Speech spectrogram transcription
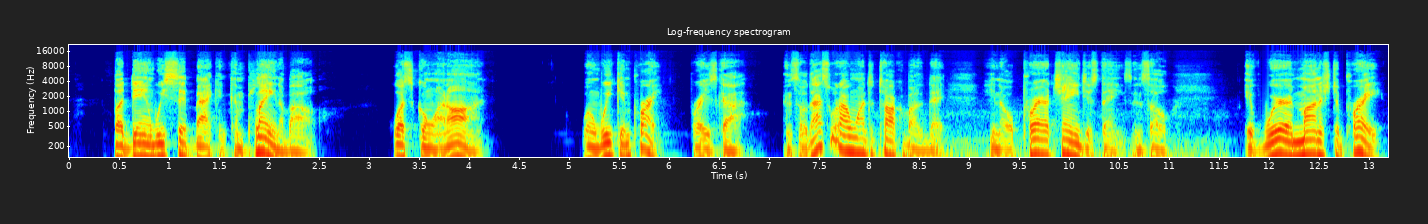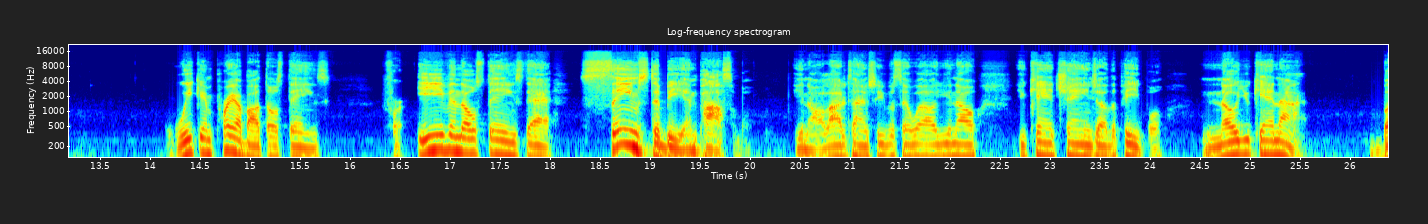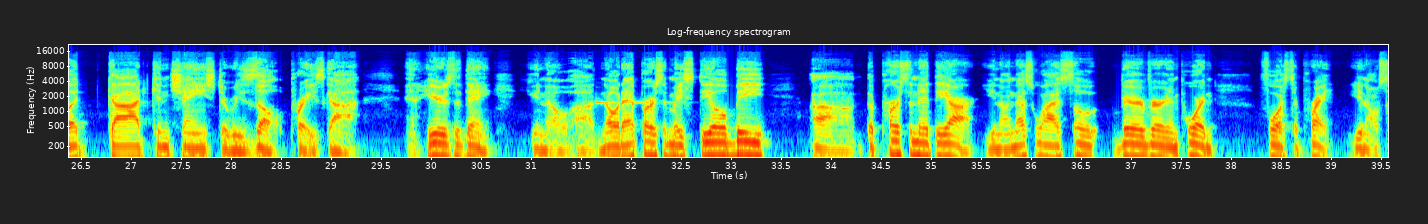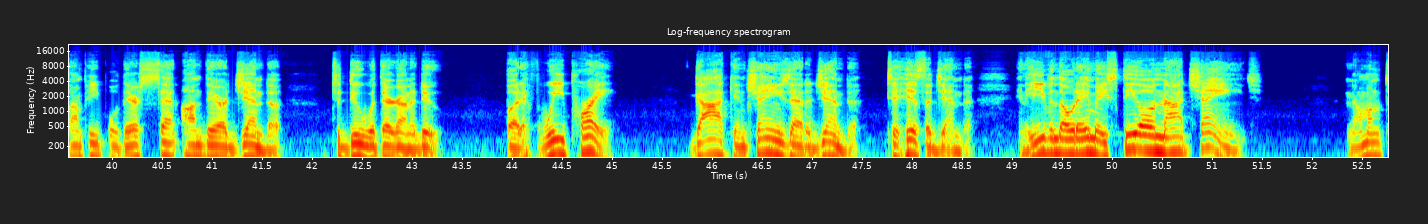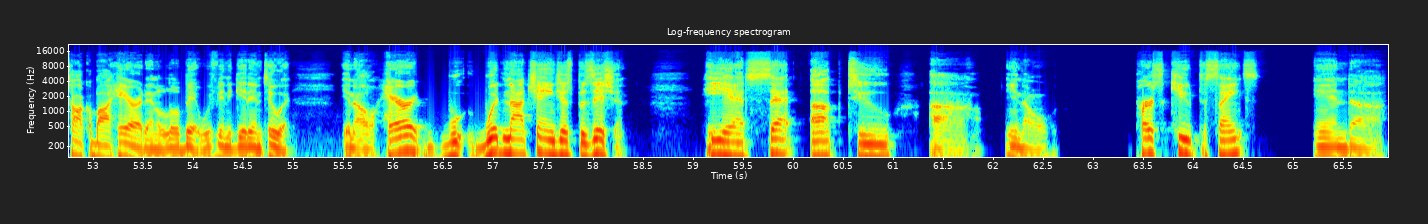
but then we sit back and complain about what's going on when we can pray. Praise God. And so that's what I want to talk about today. You know, prayer changes things. And so if we're admonished to pray, we can pray about those things for even those things that seems to be impossible. You know, a lot of times people say, well, you know, you can't change other people. No, you cannot. But God can change the result. Praise God. And here's the thing, you know, uh, no, that person may still be uh, the person that they are, you know, and that's why it's so very, very important for us to pray. You know, some people they're set on their agenda to do what they're going to do. But if we pray, God can change that agenda to his agenda. And even though they may still not change, now I'm going to talk about Herod in a little bit. We're going to get into it. You know, Herod w- would not change his position. He had set up to, uh, you know, persecute the saints. And, uh,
